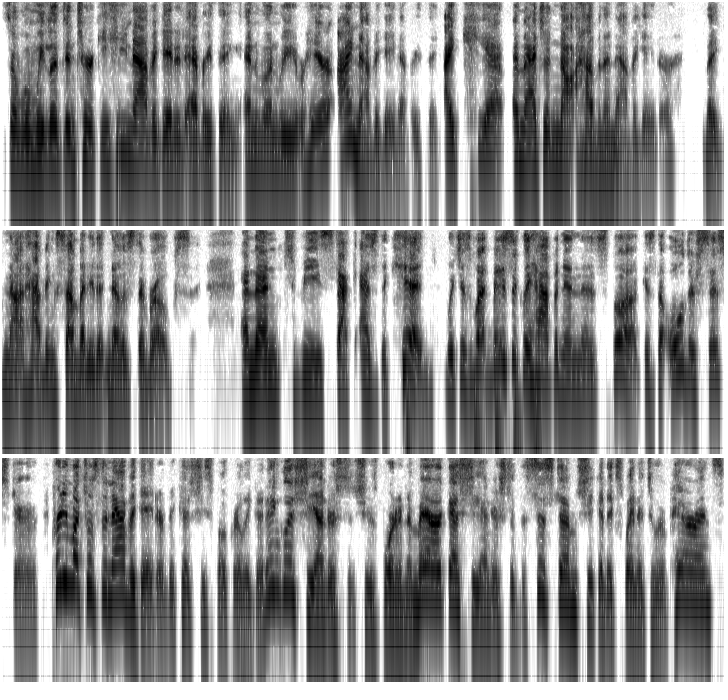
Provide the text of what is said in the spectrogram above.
So when we lived in Turkey, he navigated everything. And when we were here, I navigate everything. I can't imagine not having a navigator, like not having somebody that knows the ropes. And then to be stuck as the kid, which is what basically happened in this book, is the older sister pretty much was the navigator because she spoke really good English. She understood, she was born in America. She understood the system. She could explain it to her parents.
